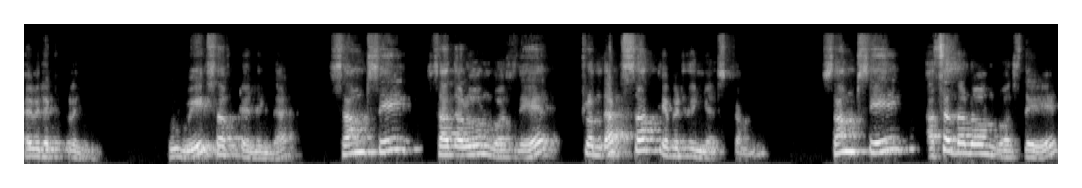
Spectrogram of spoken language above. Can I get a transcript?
I will explain. Two ways of telling that. Some say Sat alone was there. From that Sat, everything has come. Some say Asad alone was there.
